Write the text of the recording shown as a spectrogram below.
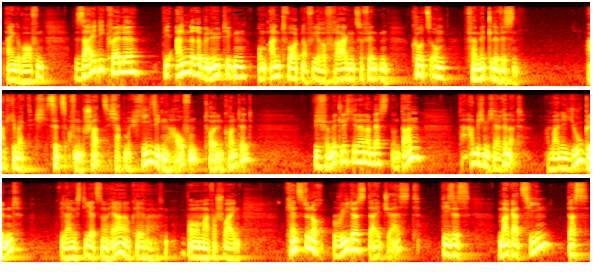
eingeworfen. Sei die Quelle, die andere benötigen, um Antworten auf ihre Fragen zu finden. Kurzum, vermittle Wissen. Habe ich gemerkt, ich sitze auf einem Schatz, ich habe einen riesigen Haufen tollen Content. Wie vermittle ich den denn am besten? Und dann, dann habe ich mich erinnert an meine Jugend. Wie lange ist die jetzt nur her? Okay, wollen wir mal verschweigen. Kennst du noch Reader's Digest? Dieses Magazin, das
